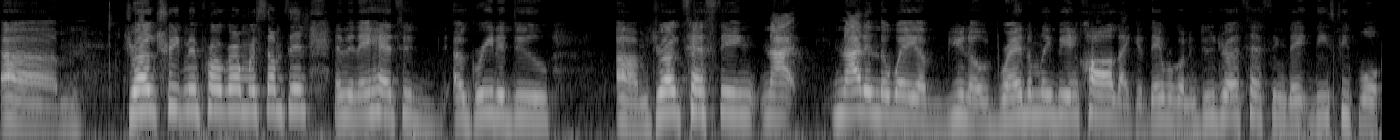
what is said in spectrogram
um, drug treatment program or something. And then they had to agree to do um, drug testing, not not in the way of you know randomly being called like if they were going to do drug testing they these people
